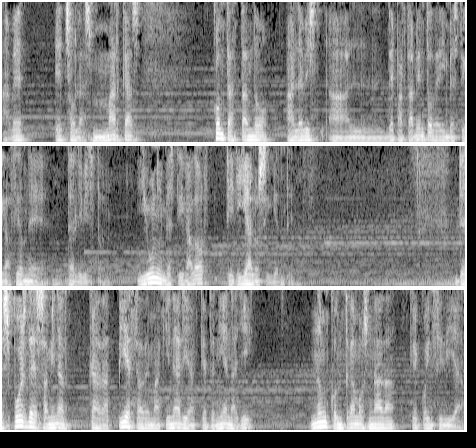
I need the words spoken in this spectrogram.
haber hecho las marcas contactando al, Departamento de Investigación de, de Livingston. Y un investigador diría lo siguiente. Después de examinar cada pieza de maquinaria que tenían allí, no encontramos nada que coincidía.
